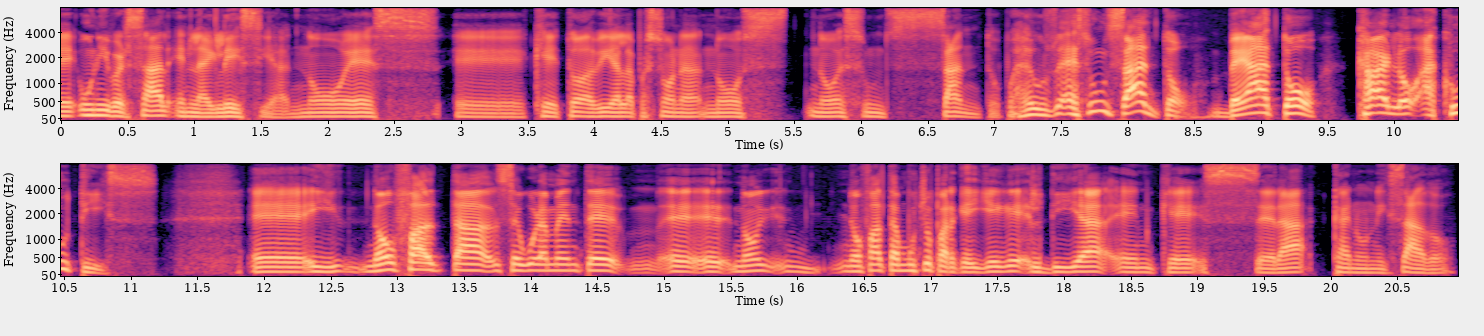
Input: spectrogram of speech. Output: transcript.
eh, universal en la iglesia. No es eh, que todavía la persona no es, no es un santo. Pues es un, santo. Beato Carlo Acutis. Eh, y no falta seguramente, no, no falta mucho para que llegue el día en que será canonizado.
